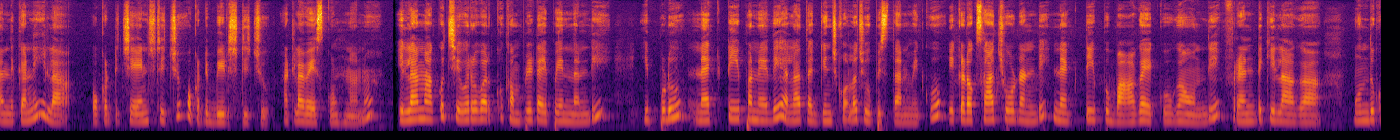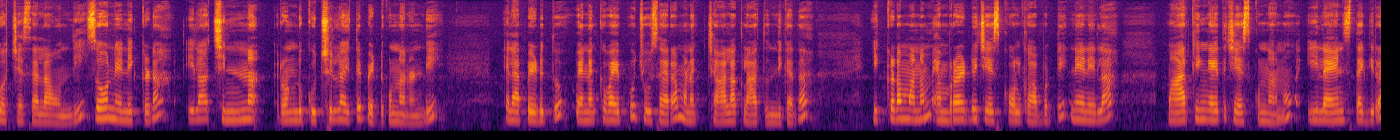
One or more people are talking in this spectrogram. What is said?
అందుకని ఇలా ఒకటి చైన్ స్టిచ్ ఒకటి బీడ్ స్టిచ్ అట్లా వేసుకుంటున్నాను. ఇలా నాకు చివరి వరకు కంప్లీట్ అయిపోయిందండి. ఇప్పుడు నెక్ టీప్ అనేది ఎలా తగ్గించుకోవాలో చూపిస్తాను మీకు. ఇక్కడ ఒకసారి చూడండి నెక్ టీప్ బాగా ఎక్కువగా ఉంది. ఫ్రంట్కి ఇలాగా ముందుకు వచ్చేసేలా ఉంది. సో నేను ఇక్కడ ఇలా చిన్న రెండు కుచ్చులు అయితే పెట్టుకున్నానండి. ఇలా పెడుతూ వెనక వైపు చూసారా మనకు చాలా క్లాత్ ఉంది కదా. ఇక్కడ మనం ఎంబ్రాయిడరీ చేసుకోవాలి కాబట్టి నేను ఇలా మార్కింగ్ అయితే చేసుకున్నాను. ఈ లైన్స్ దగ్గర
